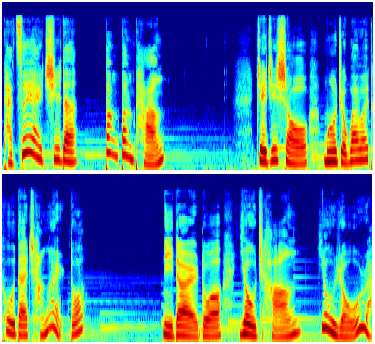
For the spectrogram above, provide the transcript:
它最爱吃的棒棒糖。这只手摸着歪歪兔的长耳朵。你的耳朵又长又柔软。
